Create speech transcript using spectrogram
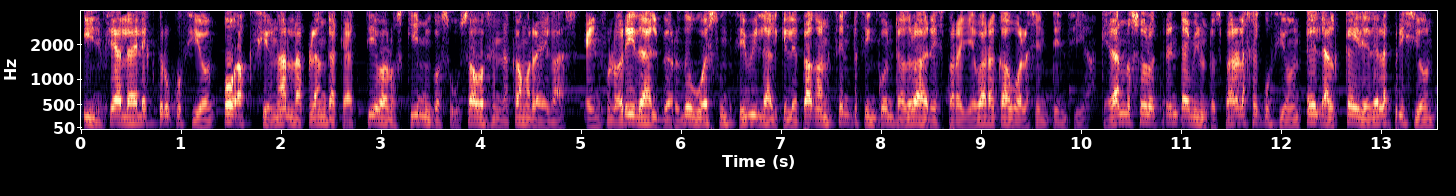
iniciar la electrocución o accionar la planca que activa los químicos usados en la cámara de gas. En Florida, el verdugo es un civil al que le pagan 150 dólares para llevar a cabo la sentencia. Quedando solo 30 minutos para la ejecución, el alcaide de la prisión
